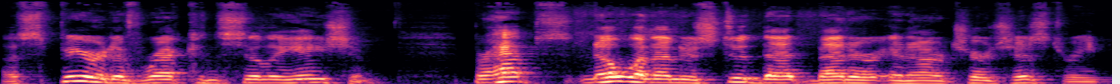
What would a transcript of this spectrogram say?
a spirit of reconciliation. Perhaps no one understood that better in our church history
